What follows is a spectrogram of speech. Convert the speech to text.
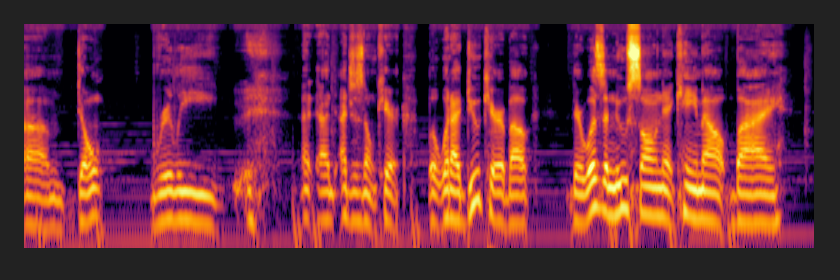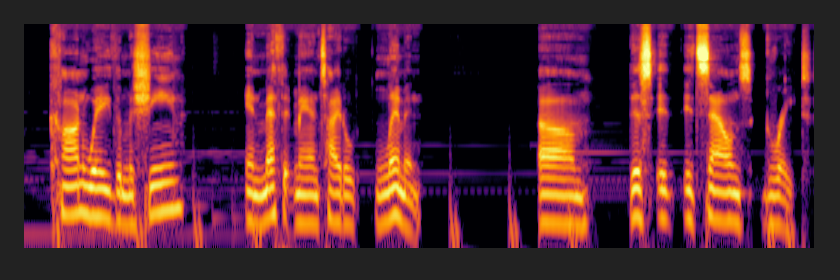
Um, don't really, I, I, I just don't care. But what I do care about, there was a new song that came out by Conway the Machine and Method Man titled Lemon. Um, this it it sounds great.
